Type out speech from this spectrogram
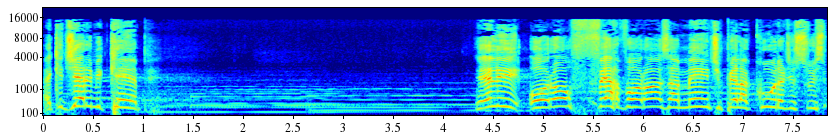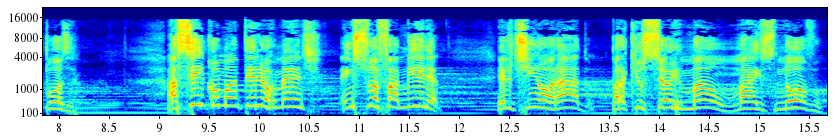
é que Jeremy Camp ele orou fervorosamente pela cura de sua esposa. Assim como anteriormente, em sua família, ele tinha orado para que o seu irmão mais novo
